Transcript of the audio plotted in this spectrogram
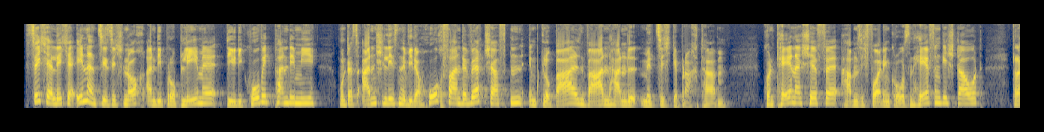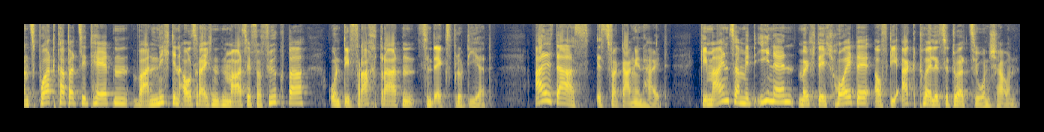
sicherlich erinnern Sie sich noch an die Probleme, die die Covid-Pandemie und das anschließende wieder hochfahrende Wirtschaften im globalen Warenhandel mit sich gebracht haben. Containerschiffe haben sich vor den großen Häfen gestaut, Transportkapazitäten waren nicht in ausreichendem Maße verfügbar und die Frachtraten sind explodiert. All das ist Vergangenheit. Gemeinsam mit Ihnen möchte ich heute auf die aktuelle Situation schauen.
